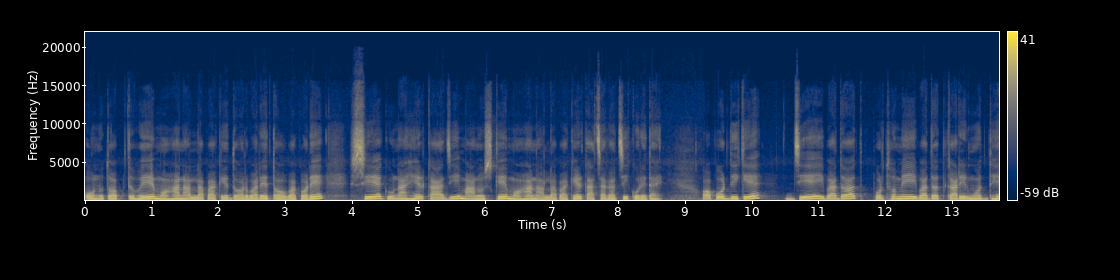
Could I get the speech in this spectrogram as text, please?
অনুতপ্ত হয়ে মহান আল্লাপাকের দরবারে তওবা করে, সে গুনাহের কাজই মানুষকে মহান আল্লাপাকের কাছাকাছি করে দেয়। অপরদিকে যে ইবাদত প্রথমে ইবাদতকারীর মধ্যে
